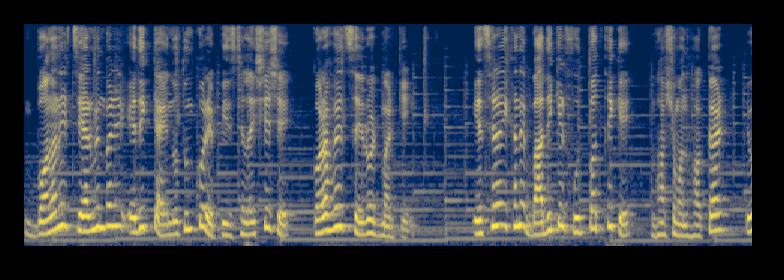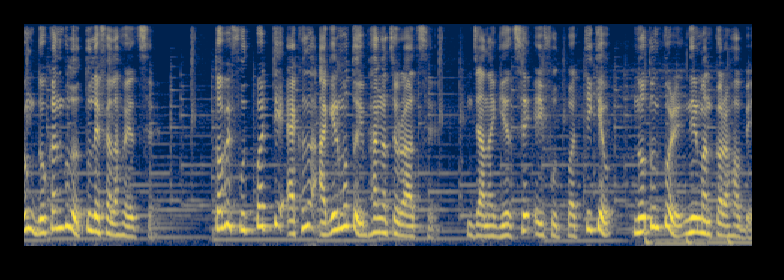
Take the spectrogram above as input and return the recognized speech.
বনানীর চেয়ারম্যান বাড়ির এদিকটায় নতুন করে পিচ ঢালাই শেষে করা হয়েছে রোড মার্কিং। এছাড়া এখানে বাদিকের ফুটপাত থেকে ভাসমান হকার এবং দোকানগুলো তুলে ফেলা হয়েছে। তবে ফুটপাতটি এখনও আগের মতোই ভাঙাচোরা আছে। জানা গিয়েছে এই ফুটপাতটিকেও নতুন করে নির্মাণ করা হবে।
